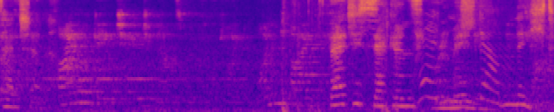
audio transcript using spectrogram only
Attention. 30 seconds remaining. Nicht.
